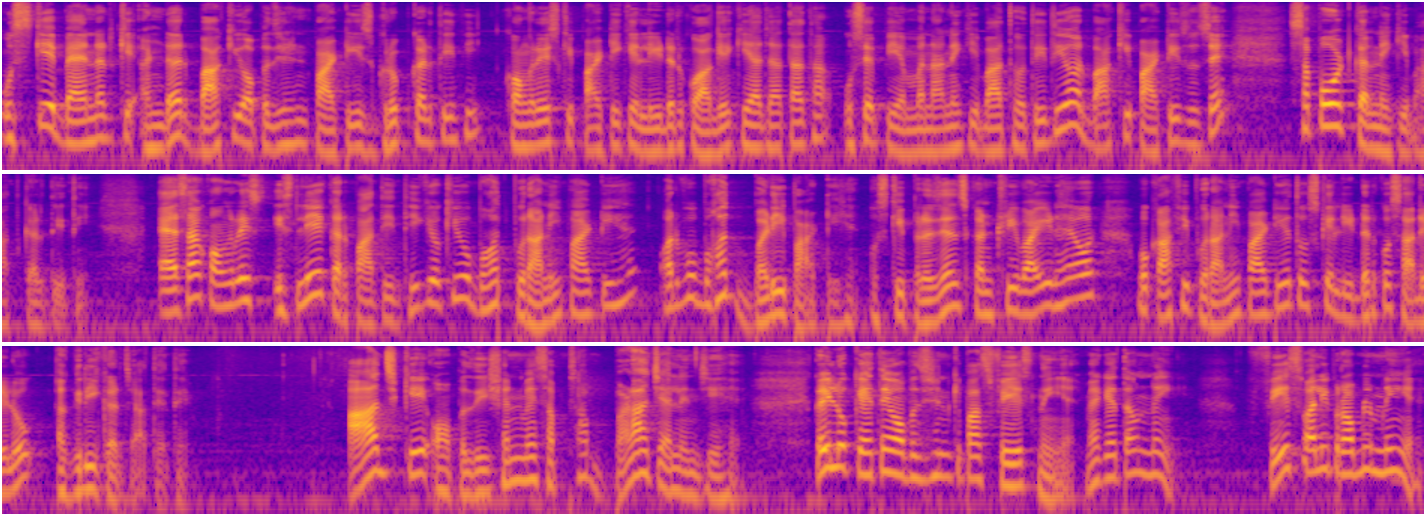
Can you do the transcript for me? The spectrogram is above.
उसके बैनर के अंडर बाकी ऑपोजिशन पार्टीज़ ग्रुप करती थी। कांग्रेस की पार्टी के लीडर को आगे किया जाता था, उसे पीएम बनाने की बात होती थी और बाकी पार्टीज़ उसे सपोर्ट करने की बात करती थी। ऐसा कांग्रेस इसलिए कर पाती थी क्योंकि वो बहुत पुरानी पार्टी है और वो बहुत बड़ी पार्टी है। उसकी प्रेजेंस कंट्री वाइड है और वो काफ़ी पुरानी पार्टी है तो उसके लीडर को सारे लोग अग्री कर जाते थे। आज के ऑपोजिशन में सबसे बड़ा चैलेंज ये है। कई लोग कहते हैं ऑपोजिशन के पास फेस नहीं है। मैं कहता हूँ, नहीं फेस वाली प्रॉब्लम नहीं है।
